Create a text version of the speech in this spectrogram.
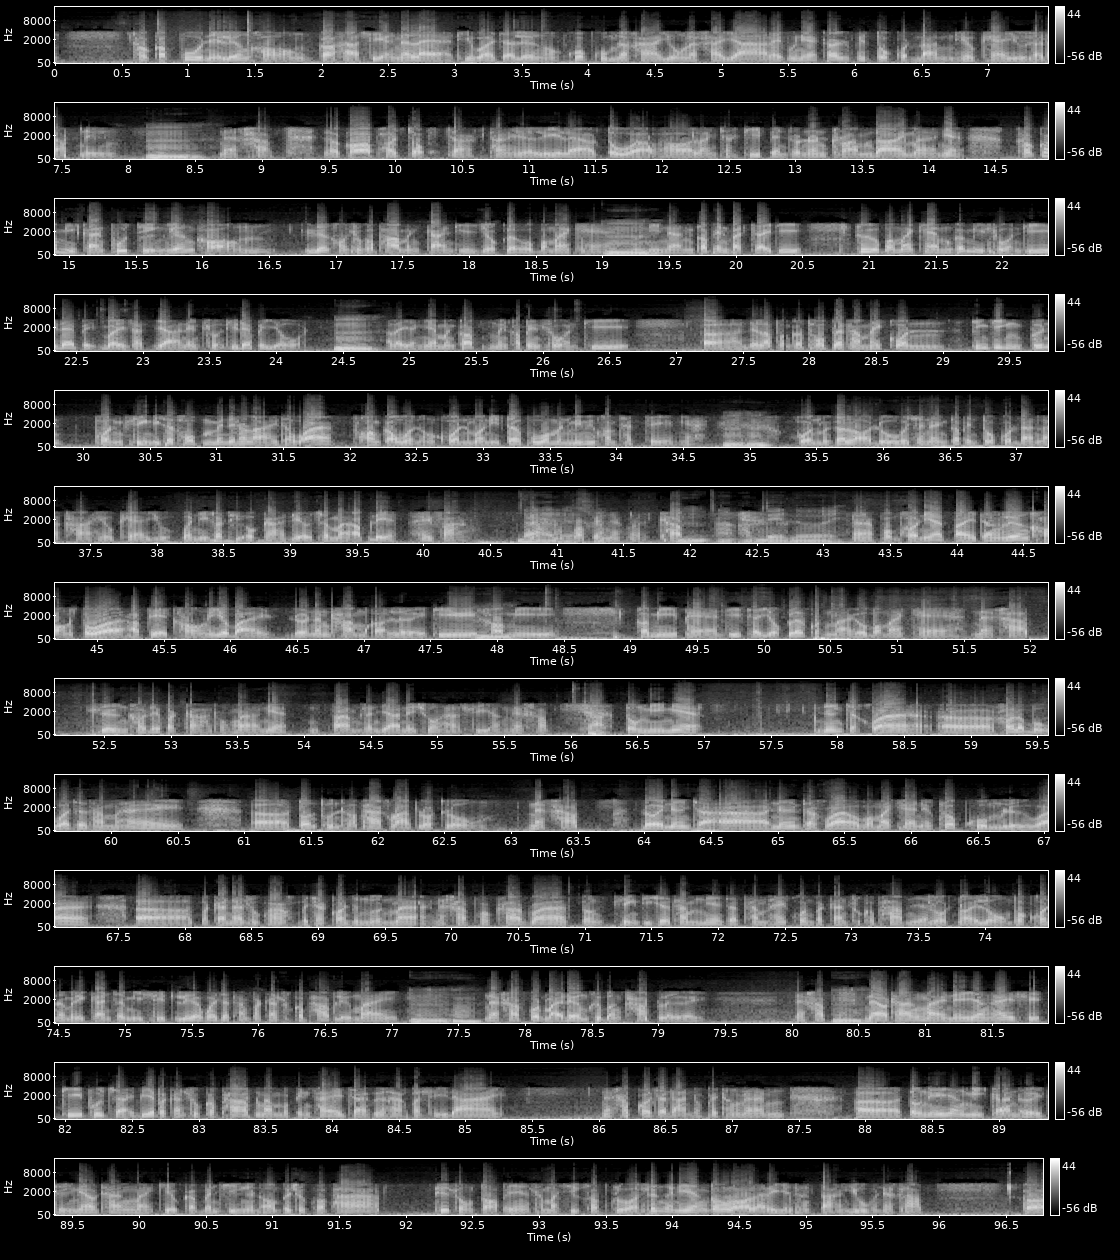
เขาก็พูดในเรื่องของก็หาเสียงนั่นแหละ ที่ว่าจะเรื่องของควบคุมราคายงราคายาอะไรพวกเนี้ยก็จะเป็นตัวกดดันเฮลท์แคร์อยู่ระดับหนึ่งอืมนะครับ แล้วก็พอจบจากทางฮิลลารีแล้วตัวพอหลังจากที่เป็นโดนัลด์ทรัมป์ได้มาเนี่ยเขาก็มีการพูดถึงเรื่องของเรื่องของสุขภาพเหมือนกันที่ยกเลิกโอบามาแคร์อืมนู่นนี่นั่นก็เป็นปัจจัยที่คือโอบามาแคร์มันก็มีส่วนที่ได้ไปบริษัทยาในส่วนที่ได้ประโยชน์อืมอะไรอย่างเงี้ยมันก็มันก็เป็นส่วนที่ เอ่อได้รับผลกระทบและทำให้คนจริง ๆ พื้นผลสิ่งที่กระทบมันไม่ได้เท่าไหร่ แต่ว่าความกังวลของคนมอนิเตอร์เพราะว่ามันไม่มีความชัดเจนไงอืมฮึคนมันก็รอดูเพราะฉะนั้นก็เป็นตัวกดดันราคาเฮลท์แคร์อยู่ วันนี้ก็ถือโอกาสเดียวจะมาอัปเดตให้ฟังได้นะคเลรับยว่าเป็นอย่างไรครับอืมอะอัปเดตเลยอ่าผมขออนุญาตไปทางเรื่องของตัวอัปเดตของนโยบายโดนัลด์ทรัมป์ก่อนเลยที่อืมเขามีเขามีแผนที่จะยกเลิกกฎหมายโอบามาแคร์นะครับ ซึ่งเขาได้ประกาศออกมาเนี่ยตามสัญญาในช่วงหาเสียงนะครับครับตรงนี้เนี่ย เนื่องจากว่าเอ่อเขาระบุว่าจะทำให้เอ่อต้นทุนของภาครัฐลดลงนะครับ โดยเนื่องจากอ่าเนื่องจากว่าโอบามาแคร์เนี่ยควบคุมหรือว่าเอ่อประกันด้านสุขภาพของประชากรจำนวนมากนะครับเพราะคาดว่าตรงสิ่งที่จะทำเนี่ยจะทำให้คนประกันสุขภาพเนี่ยลดน้อยลง เพราะคนอเมริกันจะมีสิทธิ์เลือกว่าจะทำประกันสุขภาพหรือไม่อืมอืมนะครับ กฎหมายเดิมคือบังคับเลยนะครับอืมแนวทางใหม่เนี่ยยังให้สิทธิ์ที่ผู้จ่ายเบี้ยประกันสุขภาพนำมาเป็นค่าใช้จ่ายเพื่อหักภาษีได้ นะครับก็จะดันออกไปทางนั้น เอ่อตรงนี้ยังมีการเอ่ยถึงแนวทางใหม่เกี่ยวกับบัญชีเงินออมเพื่อสุขภาพ ที่ส่งต่อไปยังสมาชิกครอบครัว ซึ่งอันนี้ยังต้องรอรายละเอียดต่างๆอยู่นะครับ ก็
